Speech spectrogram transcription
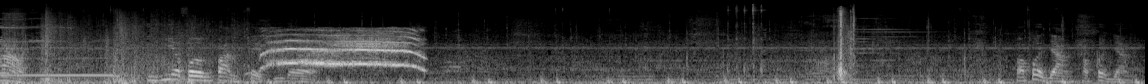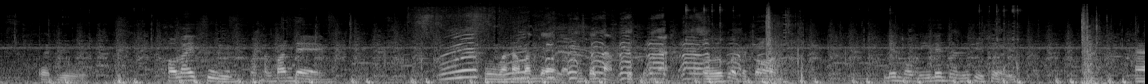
อ้าวอีเหี้ยเฟิงปั่นเสร็จอีดอกเเปิดยังเขาเปิดยังเปิดอยู่เขาไล่กูมาทางบ้านแดง มึงมาทางบ้านแดงเหรอเพิ่งจะสามสิบเองนะเออเปิดไปก่อน เล่นตรงนี้เล่นตรงนี้เฉยห้า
